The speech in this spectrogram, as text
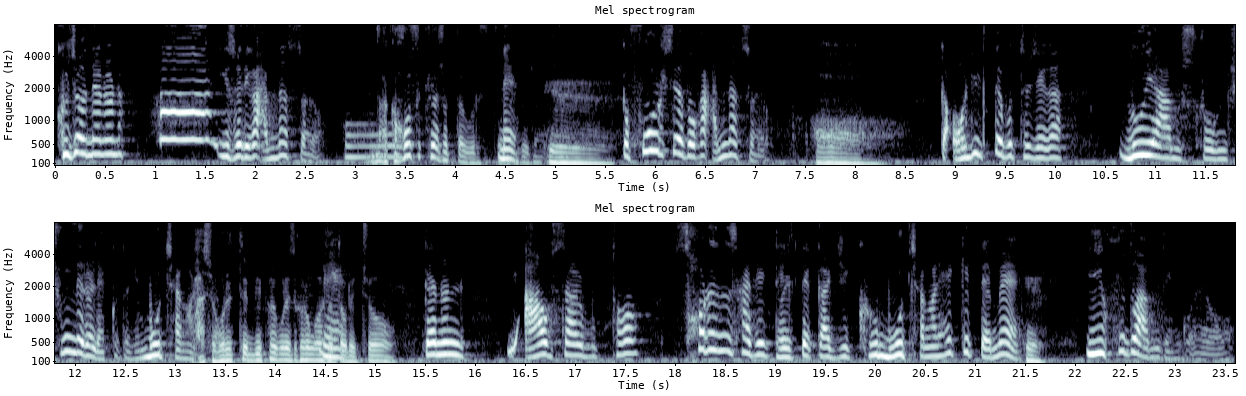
그 전에는 아, 이 소리가 안 났어요. 아까 허스키 하셨다고 그러셨죠. 네. 그죠? 예. 그러니까 팔세토가 안 났어요. 아. 그러니까 어릴 때부터 제가 루이 암스트롱 흉내를 냈거든요. 모창을. 맞아. 어릴 때 미팔군에서 그런 거 네. 하셨다고 그랬죠. 그러니까는 이 아홉 살부터 서른 살이 될 때까지 그 모창을 했기 때문에 예. 이 후두암이 된 거예요.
